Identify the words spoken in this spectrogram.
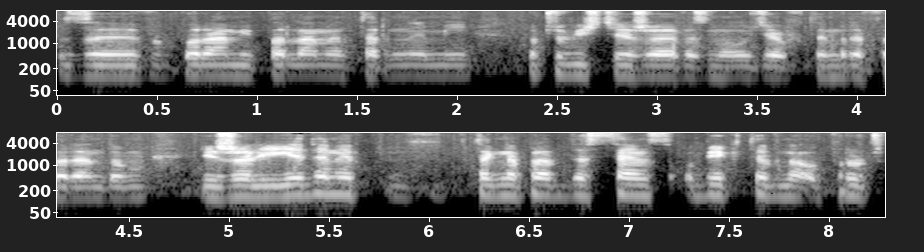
z wyborami parlamentarnymi. Oczywiście, że wezmą udział w tym referendum. Jeżeli jedyny tak naprawdę sens obiektywny, oprócz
